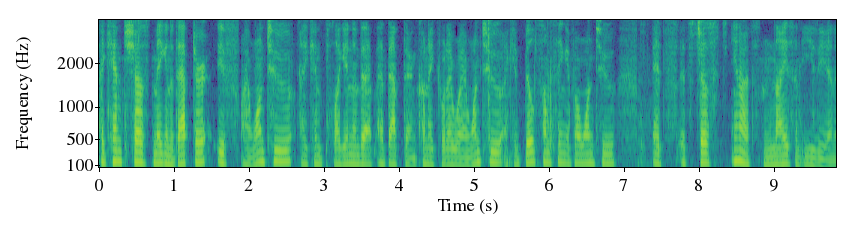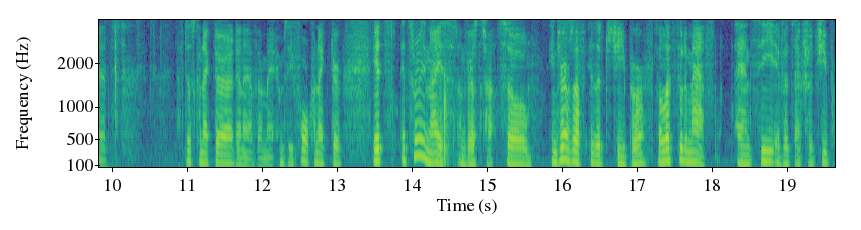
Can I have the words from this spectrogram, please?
I can just make an adapter if I want to. I can plug in an adapter and connect whatever I want to. I can build something if I want to. It's it's just, you know, it's nice and easy and it's I have this connector, then I have an MC4 connector. It's it's really nice and versatile. So in terms of is it cheaper? So let's do the math and see if it's actually cheaper.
